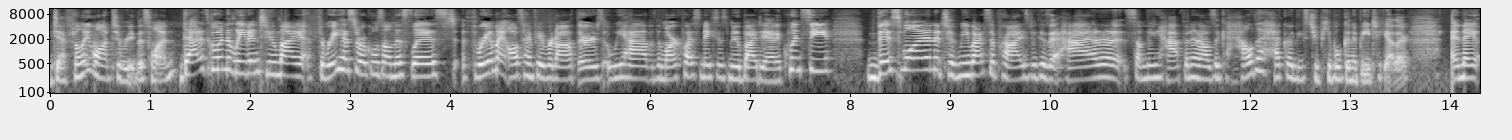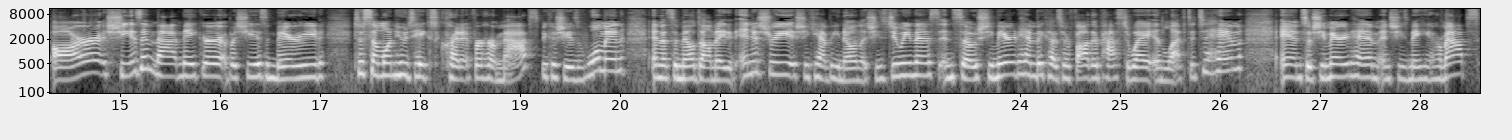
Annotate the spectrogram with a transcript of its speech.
Definitely want to read this one. That is going to lead into my three historicals on this list. Three of my all-time favorite authors. We have The Marquess Makes His Move by Diana Quincy. This one took me by surprise because it had something happen and I was like, how the heck are these two people going to be together? And they are. She is a map maker, but she is married to someone who takes credit for her maps because she is a woman and that's a male-dominated industry. She can't be known that she's doing this, and so she married him because her father passed away and left it to him, and so she married him and she's making her maps.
